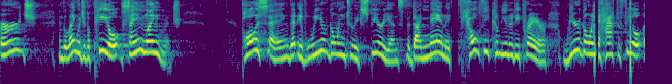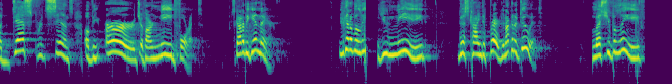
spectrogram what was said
urge and the language of appeal, same language. Paul is saying that if we are going to experience the dynamic, healthy community prayer, we're going to have to feel a desperate sense of the urge of our need for it. It's got to begin there. You've got to believe you need this kind of prayer. You're not going to do it unless you believe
